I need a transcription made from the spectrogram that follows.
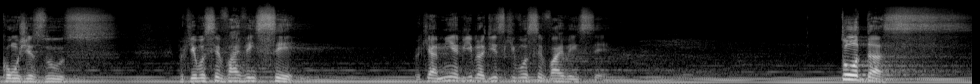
com Jesus, porque você vai vencer. Porque a minha Bíblia diz que você vai vencer. Todas,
